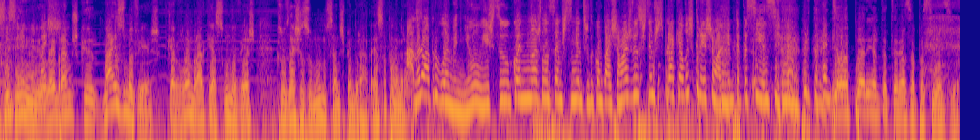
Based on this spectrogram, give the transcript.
Sim, sim, lembramos que, mais uma vez, quero lembrar que é a segunda vez que tu deixas o Nuno Santos pendurado. É só para lembrar. Ah, mas não há problema nenhum. Isto, quando nós lançamos sementes de compaixão, às vezes temos de esperar que elas cresçam. Há que ter paciência. Portanto, Ele aparenta ter essa paciência.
